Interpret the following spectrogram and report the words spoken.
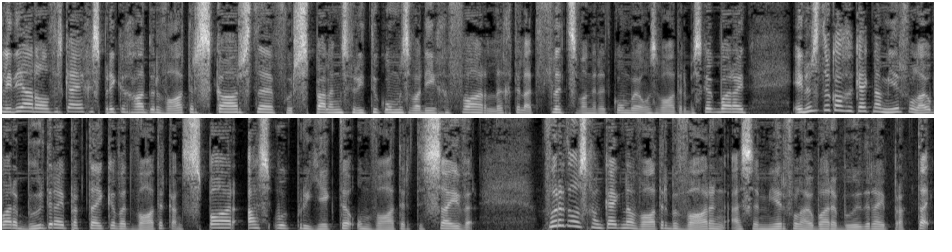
Verlede jaar al verskeie gesprekke gehad oor waterskaarste, voorspellings vir die toekoms wat die gevaar ligte laat flits wanneer dit kom by ons waterbeskikbaarheid. En ons het ook al gekyk na meer volhoubare boerderypraktyke wat water kan spaar as ook projekte om water te suiwer. Voordat ons gaan kyk na waterbewaring as 'n meer volhoubare boerderypraktyk,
